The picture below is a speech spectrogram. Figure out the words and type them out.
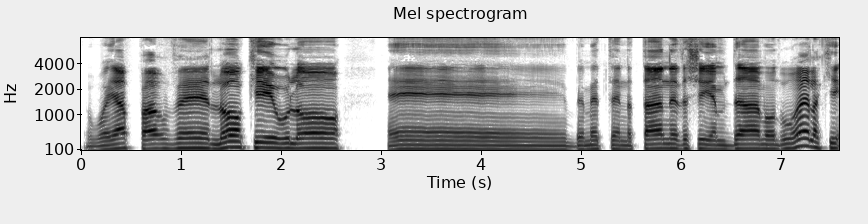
הוא היה פרווה לא כי הוא לא אה, באמת נתן איזושהי עמדה מאוד ברורה, אלא כי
